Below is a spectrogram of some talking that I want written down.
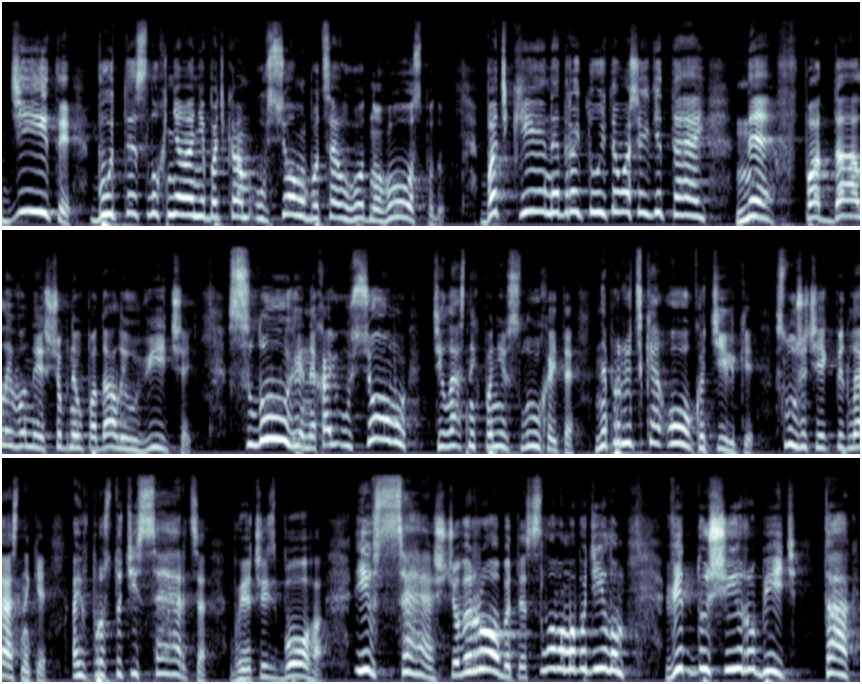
Діти, будьте слухняні батькам у всьому, бо це угодно Господу. Батьки, не драйтуйте ваших дітей, не впадали вони, щоб не впадали у відчай. Слуги, нехай у всьому тілесних панів слухайте, не про людське око тільки, служачи як підлесники, а й в простоті серця, боячись Бога. І все, що ви робите, словом або ділом, від душі робіть так,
